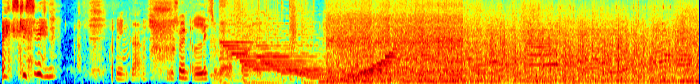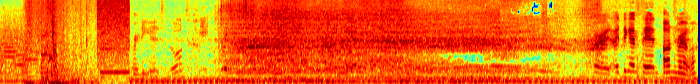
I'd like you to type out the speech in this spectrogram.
Excuse me. You didn't crash. You just went a little bit off Alright, I think I'm banned. Unreal.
